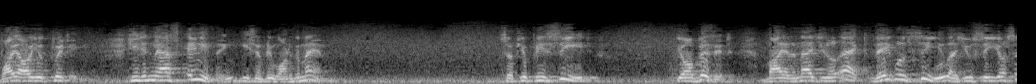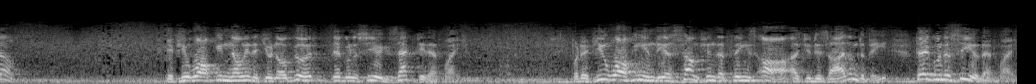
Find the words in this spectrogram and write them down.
Why are you quitting? He didn't ask anything, he simply wanted the man. So if you precede your visit by an imaginal act, they will see you as you see yourself. If you walk in knowing that you're no good, they're going to see you exactly that way. But if you're walking in the assumption that things are as you desire them to be, they're going to see you that way.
